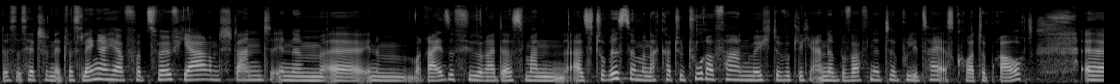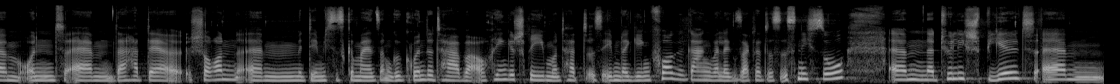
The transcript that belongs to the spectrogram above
das ist jetzt schon etwas länger her, vor zwölf Jahren stand in einem, äh, in einem Reiseführer, dass man als Tourist, wenn man nach Katutura fahren möchte, wirklich eine bewaffnete Polizeieskorte braucht. Ähm, und ähm, da hat der Sean, ähm, mit dem ich das gemeinsam gegründet habe, auch hingeschrieben und hat es eben dagegen vorgegangen, weil er gesagt hat, das ist nicht so. Ähm, natürlich spielt ähm,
